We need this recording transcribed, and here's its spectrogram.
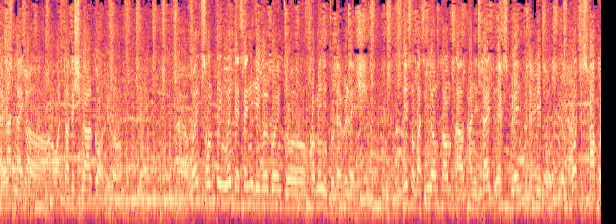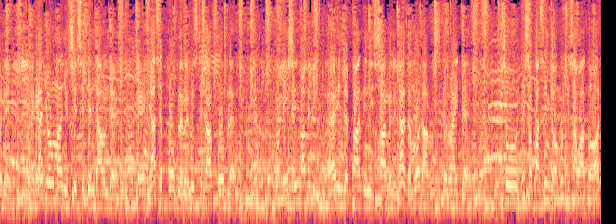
It's like uh, our traditional god, you know. Uh, when something, when there's any evil going through, coming into the village, this Obasinjom comes out and he tries to explain to the people what is happening. Like that young man you see sitting down there, he has a problem, a mystical problem. Only in the family. Uh, in the fam, in his family. That's the mother who's sitting right there. So this Obasinjom, which is our god,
